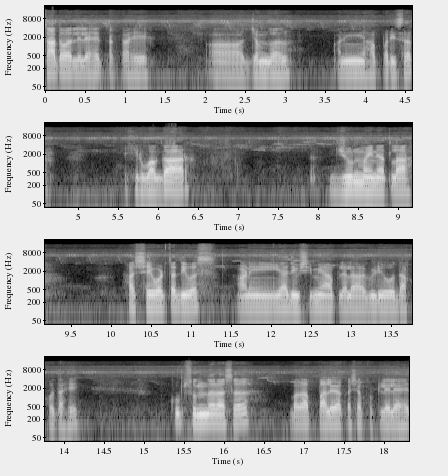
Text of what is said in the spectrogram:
सात वाजलेले आहेत. आता हे जंगल आणि हा परिसर हिरवागार. जून महिन्यातला हा शेवटचा दिवस आणि या दिवशी मी आपल्याला व्हिडिओ दाखवत आहे. खूप सुंदर असं बघा पालव्या कशा फुटलेल्या आहेत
